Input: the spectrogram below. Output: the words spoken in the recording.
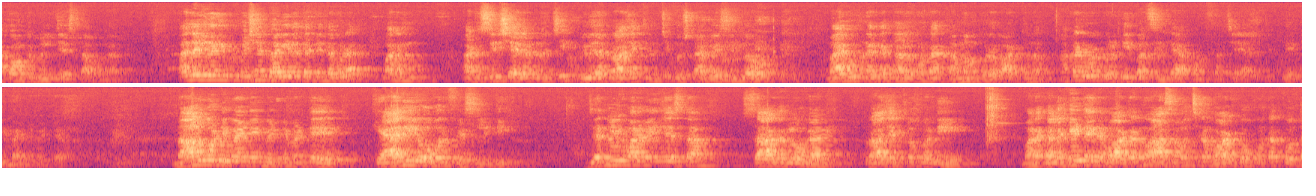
అకౌంటబుల్ చేస్తా ఉన్నారు. అదేవిధంగా ఇప్పుడు మిషన్ భగీరథ కింద కూడా మనం అటు శ్రీశైలం నుంచి వివిధ ప్రాజెక్టుల నుంచి కృష్ణా బేసిన్లో మహబూబ్ నగర్ నల్గొండ ఖమ్మం కూడా వాడుతున్నాం. అక్కడ కూడా ట్వంటీ పర్సెంటే అకౌంట్ ఫర్ చేయాలని చెప్పి డిమాండ్ పెట్టాం నాలుగో డిమాండ్ ఏం పెట్టినామంటే క్యారీ ఓవర్ ఫెసిలిటీ. జనరల్గా మనం ఏం చేస్తాం? సాగర్లో కానీ ప్రాజెక్ట్లో కొన్ని మనకు అలకేట్ అయిన వాటర్ను ఆ సంవత్సరం వాడుకోకుండా కొంత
